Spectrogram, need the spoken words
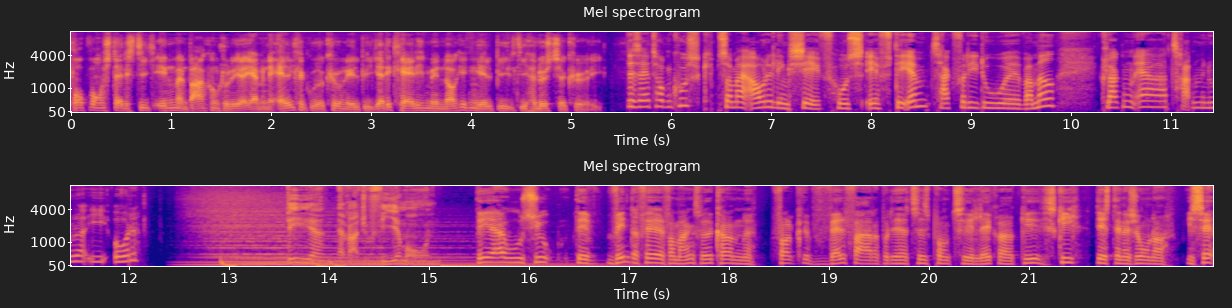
brugvognsstatistik, inden man bare konkluderer, at alle kan gå ud og købe en elbil. Ja, det kan de, men nok ikke en elbil, de har lyst til at køre i. Det sagde Torben Kusk, som er afdelingschef hos FDM. Tak fordi du øh, var med. Klokken er 13 minutter i 8. Det her er Radio 4 morgen. Det er uge 7. Det er vinterferie for mange vedkommende. Folk valgfarter på det her tidspunkt til lækre skidestinationer, især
